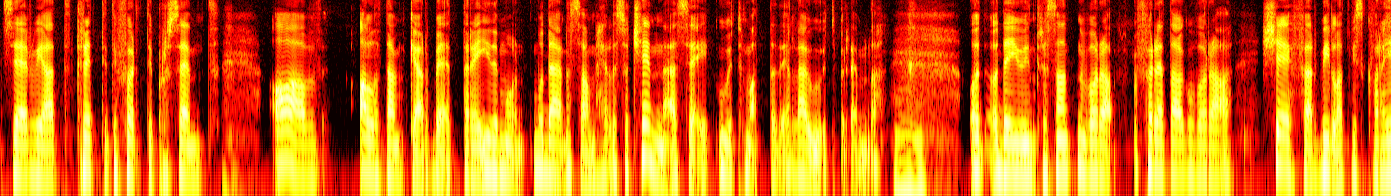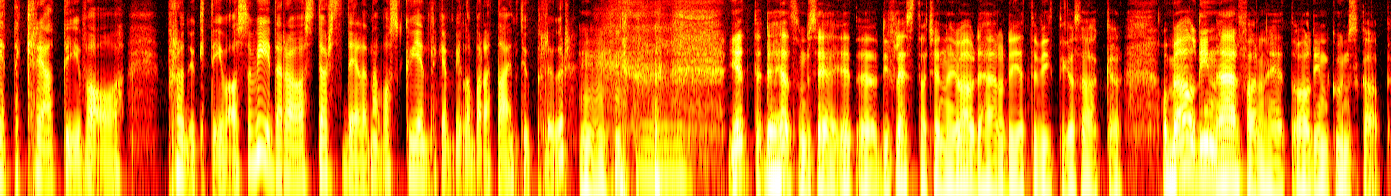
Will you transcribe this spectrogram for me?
ser vi att 30 40 procent av alla tankearbetare i det moderna samhället så känner sig utmattade eller utbrända. Mm. Och, och, det är ju intressant när våra företag och våra chefer vill att vi ska vara jättekreativa och produktiva och så vidare. Och största delen av oss skulle egentligen vilja bara ta en tupplur. Mm. Mm. Jätte, det är helt som du säger, de flesta känner ju av det här och det är jätteviktiga saker. Och med all din erfarenhet och all din kunskap,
